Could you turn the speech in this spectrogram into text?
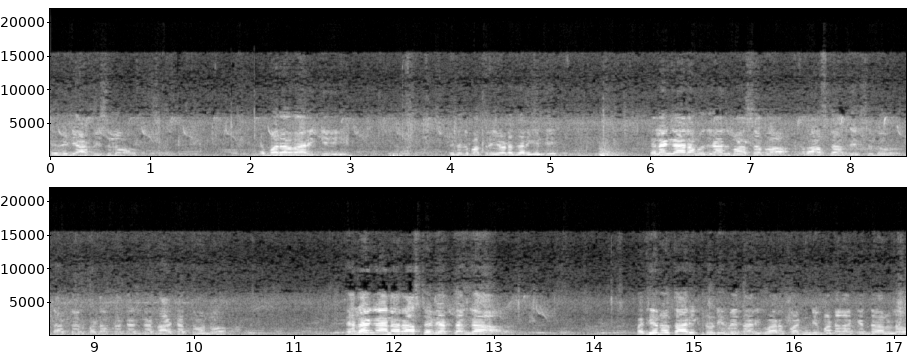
రెవెన్యూ ఆఫీసులో ఎంఆర్ఓ గారికి వినతిపత్రం ఇవ్వడం జరిగింది. తెలంగాణ ముదిరాజ్ మహాసభ రాష్ట్ర అధ్యక్షులు డాక్టర్ బండం ప్రకాష్ గారి నాయకత్వంలో తెలంగాణ రాష్ట్ర వ్యాప్తంగా పదిహేనో తారీఖు నుండి ఇరవై తారీఖు వరకు అన్ని మండల కేంద్రాలలో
